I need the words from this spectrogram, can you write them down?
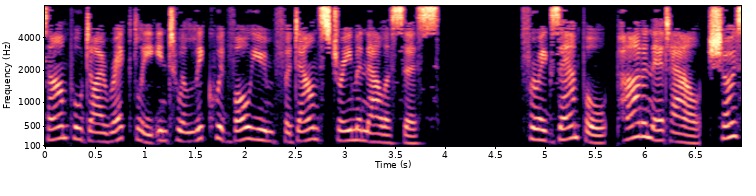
sample directly into a liquid volume for downstream analysis. For example, Pardon et al. shows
